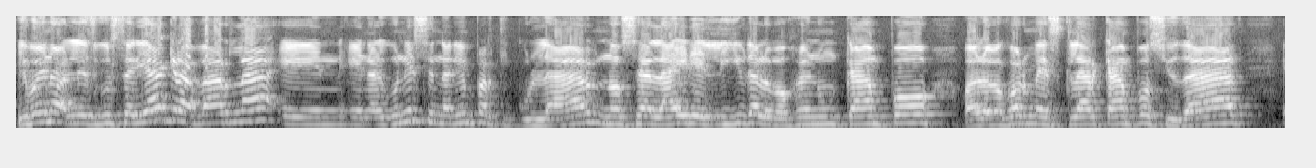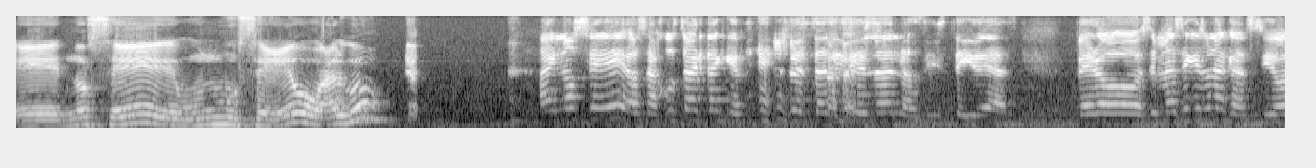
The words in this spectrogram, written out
Y bueno, ¿les gustaría grabarla en, en algún escenario en particular? No sé, al aire libre, a lo mejor en un campo, o a lo mejor mezclar campo, ciudad, eh, no sé, un museo o algo. Ay, no sé, o sea, justo ahorita que me lo estás diciendo nos diste ideas. Pero se me hace que es una canción,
